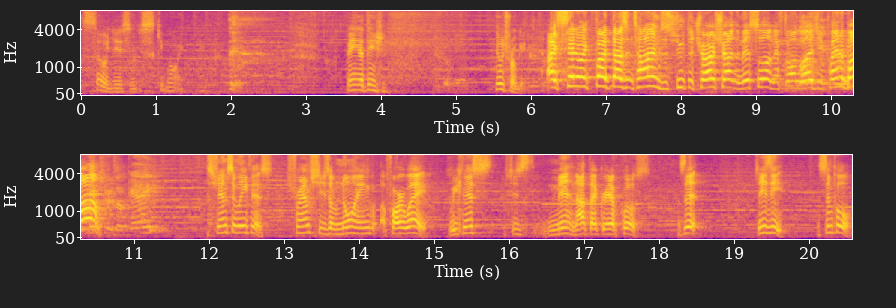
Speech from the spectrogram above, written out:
So Jason, just keep going. Paying attention. Neutral game. I said it like 5,000 times. Just shoot the charge shot and the missile, and if they're on the ledge, you plant a bomb. Pictures, okay? Strengths and weakness. Strength, she's annoying far away. Weakness, she's meh, not that great up close. That's it. It's easy. It's simple.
